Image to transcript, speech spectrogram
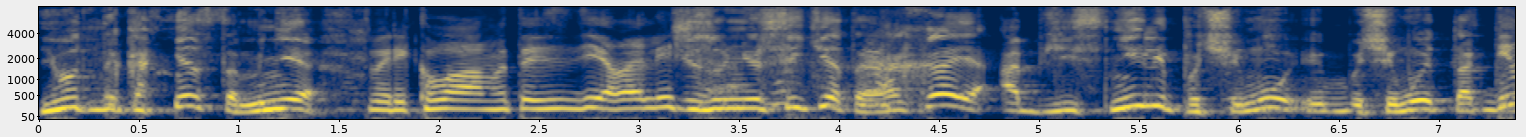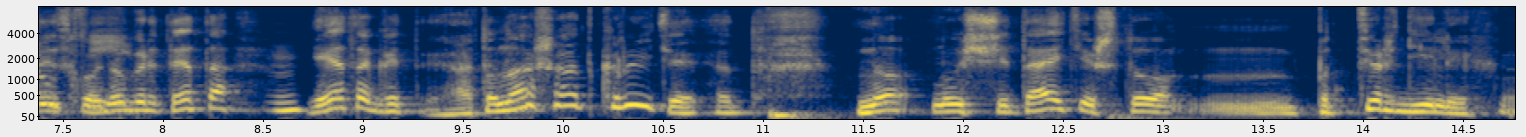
И вот, наконец-то, мне... Рекламу-то сделали. Из университета Рахая объяснили, почему, почему это так Белки. происходит. Он говорит, это, это, говорит, это наше открытие. Но ну, считайте, что подтвердили, э,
